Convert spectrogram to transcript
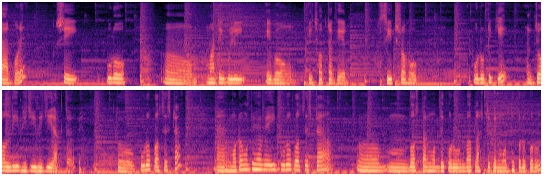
তারপরে সেই পুরো মাটিগুলি এবং এই ছত্রাকের সিট সহ পুরোটিকে জল দিয়ে ভিজিয়ে ভিজিয়ে রাখতে হবে। তো পুরো প্রসেসটা মোটামুটিভাবে এই পুরো প্রসেসটা বস্তার মধ্যে করুন বা প্লাস্টিকের মধ্যে করে করুন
